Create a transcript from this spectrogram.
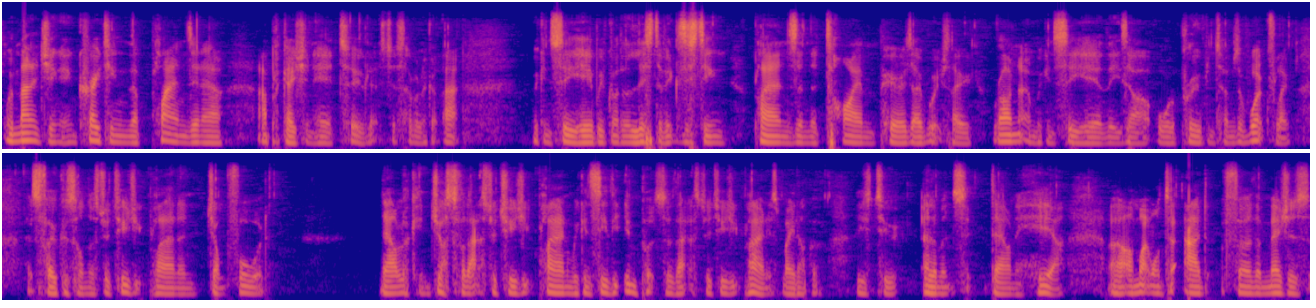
We're managing and creating the plans in our application here too. Let's just have a look at that. We can see here we've got a list of existing plans and the time periods over which they run and we can see here these are all approved in terms of workflow. Let's focus on the strategic plan and jump forward. Now looking just for that strategic plan, we can see the inputs of that strategic plan. It's made up of these two elements down here. Uh, I might want to add further measures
